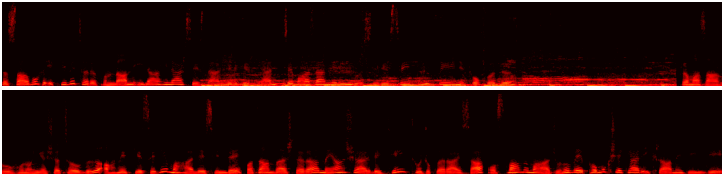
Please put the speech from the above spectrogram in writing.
tasavvuf ekibi tarafından ilahiler seslendirilirken semazenlerin gösterisi büyük beğeni topladı. Ramazan ruhunun yaşatıldığı Ahmet Yesevi Mahallesi'nde vatandaşlara meyan şerbeti, çocuklara ise Osmanlı macunu ve pamuk şeker ikram edildi.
